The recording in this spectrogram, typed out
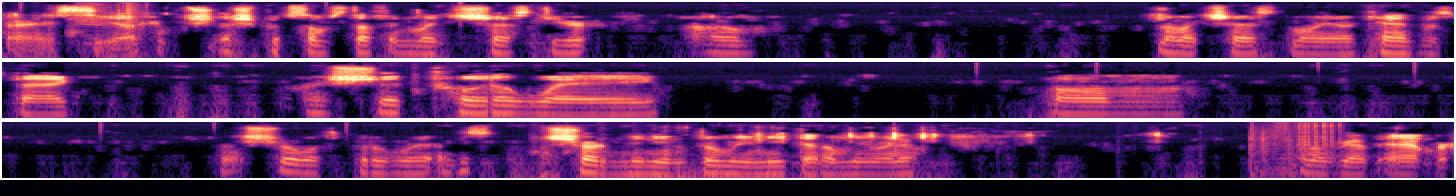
Alright, see, I, can, I should put some stuff in my chest here. Um, not my chest, my uh, canvas bag. I should put away. Um, not sure what to put away. I guess shard minion. Don't really need that on me right now. I'm gonna grab amber.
